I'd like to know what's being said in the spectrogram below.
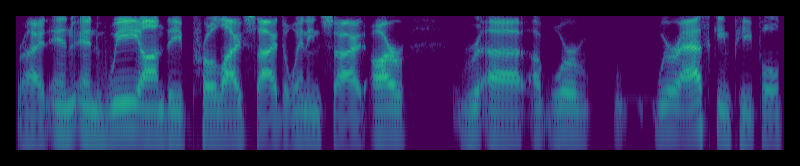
Right. And and we on the pro-life side, the winning side, are uh, uh, we're we're asking people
